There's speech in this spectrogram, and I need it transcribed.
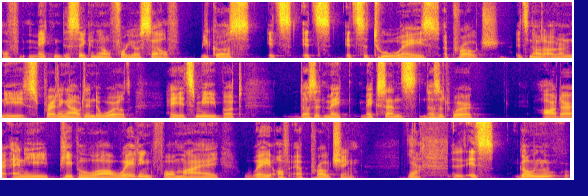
of making the signal for yourself because it's it's it's a two ways approach. It's not only spreading out in the world, hey, it's me, but does it make make sense? Does it work? Are there any people who are waiting for my way of approaching? Yeah, it's going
